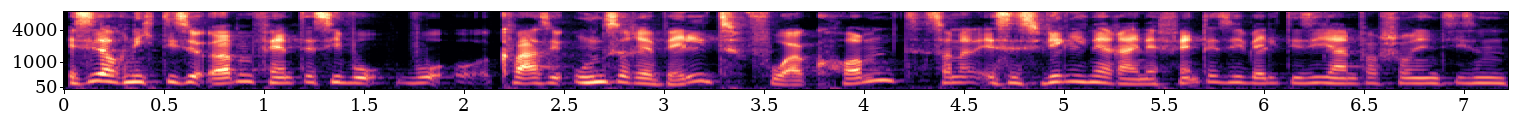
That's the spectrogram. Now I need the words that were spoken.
Es ist auch nicht diese Urban Fantasy, wo, wo quasi unsere Welt vorkommt, sondern es ist wirklich eine reine Fantasy-Welt, die sich einfach schon in diesem,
